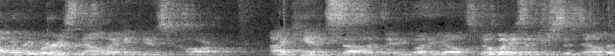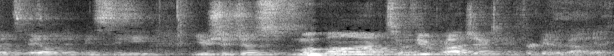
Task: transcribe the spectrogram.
improv everywhere is now like a used car. I can't sell it to anybody else. Nobody's interested now that it's failed at NBC. You should just move on to a new project and forget about it.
